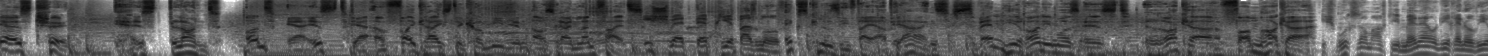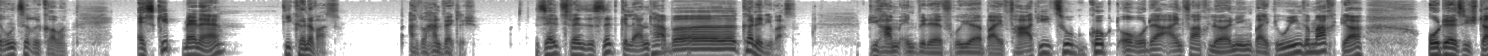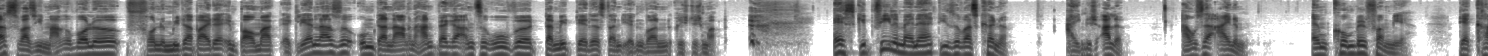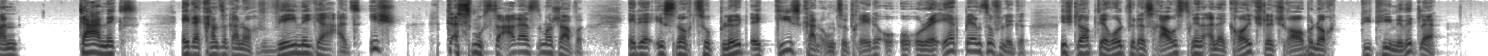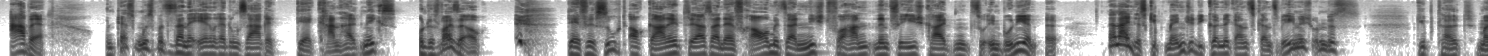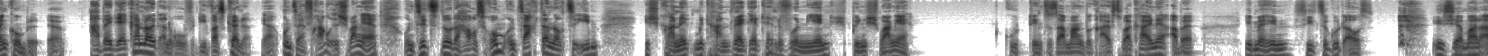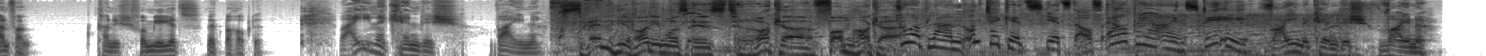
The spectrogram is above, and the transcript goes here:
Er ist schön. Er ist blond. Und er ist der erfolgreichste Comedian aus Rheinland-Pfalz. Ich werd der Pierpasmus. Exklusiv bei RPA1. Sven Hieronymus ist Rocker vom Hocker. Ich muss nochmal auf die Männer und die Renovierung zurückkommen. Es gibt Männer, die können was. Also handwerklich. Selbst wenn sie es nicht gelernt haben, können die was. Die haben entweder früher bei Fati zugeguckt oder einfach Learning by Doing gemacht, ja. Oder sich das, was sie machen wolle, von einem Mitarbeiter im Baumarkt erklären lasse, um danach einen Handwerker anzurufen, damit der das dann irgendwann richtig macht. Es gibt viele Männer, die sowas können. Eigentlich alle. Außer einem. Ein Kumpel von mir. Der kann gar nix. Ey, der kann sogar noch weniger als ich. Das musst du auch erst mal schaffen. Ey, der ist noch zu blöd, eine Gießkanne umzudrehen oder Erdbeeren zu pflücken. Ich glaube, der holt für das Rausdrehen einer Kreuzschlitzschraube noch die Tine Wittler. Aber, und das muss man zu seiner Ehrenrettung sagen, der kann halt nix und das weiß er auch. Der versucht auch gar nicht, ja, seiner Frau mit seinen nicht vorhandenen Fähigkeiten zu imponieren. Äh, nein, nein, es gibt Menschen, die können ganz, ganz wenig und es gibt halt mein Kumpel, ja. Aber der kann Leute anrufen, die was können, ja. Unsere Frau ist schwanger und sitzt nur daheim rum und sagt dann noch zu ihm, ich kann nicht mit Handwerker telefonieren, ich bin schwanger. Gut, den Zusammenhang begreift zwar keiner, aber immerhin sieht so gut aus. Ist ja mal ein Anfang. Kann ich von mir jetzt nicht behaupten. Weine kenn dich, Weine. Sven Hieronymus ist Rocker vom Hocker. Tourplan und Tickets jetzt auf rpr1.de. Weine kenn dich, Weine.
